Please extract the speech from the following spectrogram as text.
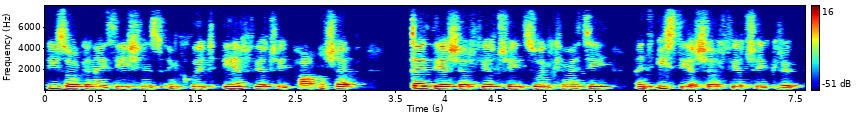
these organisations include Air Fair Trade Partnership, South Ayrshire Fair Trade Zone Committee and East Ayrshire Fair Trade Group.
